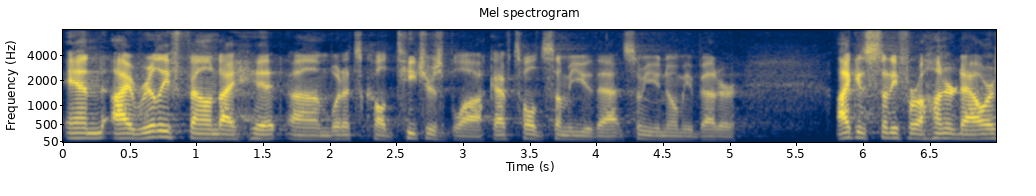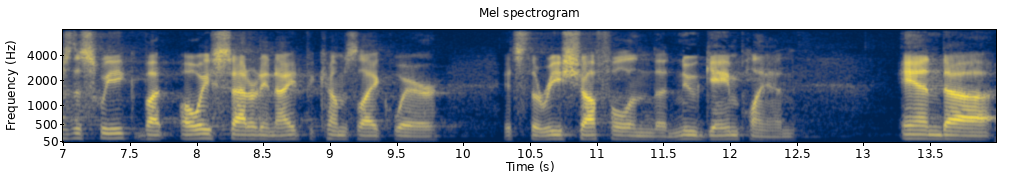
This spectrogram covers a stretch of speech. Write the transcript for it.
And I really found I hit um, what it's called teacher's block. I've told some of you that. Some of you know me better. I can study for 100 hours this week, but always Saturday night becomes like where it's the reshuffle and the new game plan. And uh,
